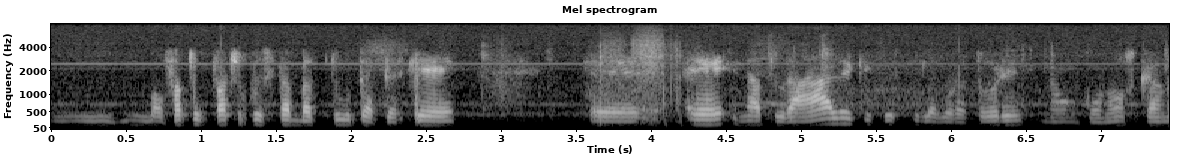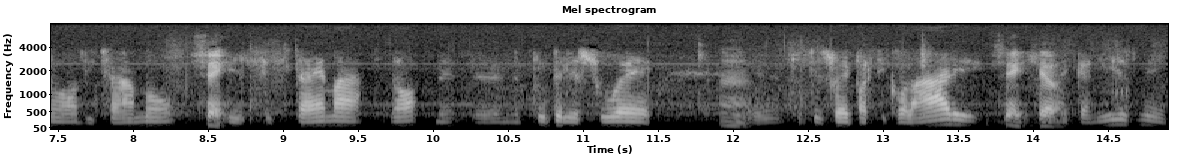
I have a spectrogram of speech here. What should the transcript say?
mh, fatto, faccio questa battuta perché eh, è naturale che questi lavoratori non conoscano diciamo, sì. il sistema, no? tutte le sue, mm. eh, tutti i suoi particolari, sì, i suoi meccanismi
